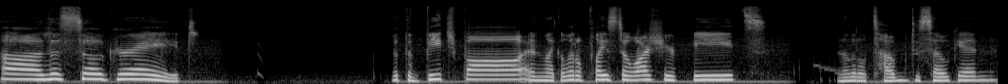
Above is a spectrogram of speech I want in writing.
Oh, that's so great. With the beach ball and like a little place to wash your feet and a little tub to soak in.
